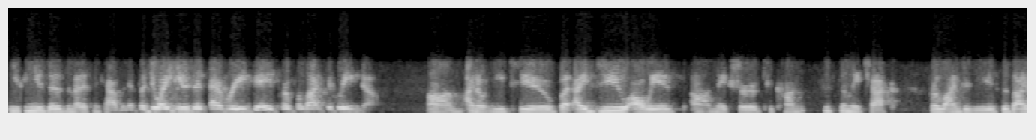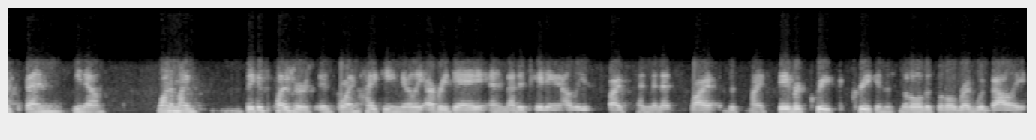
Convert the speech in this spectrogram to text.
you can use it as a medicine cabinet. But do I use it every day prophylactically? No. Um, I don't need to, but I do always uh, make sure to consistently check for Lyme disease because I spend, you know, one of my biggest pleasures is going hiking nearly every day and meditating at least five to ten minutes by this my favorite creek creek in this middle of this little redwood valley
